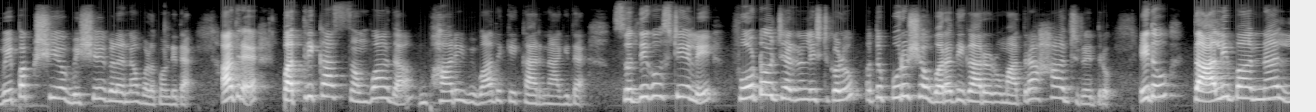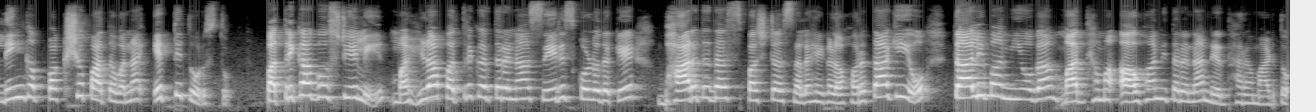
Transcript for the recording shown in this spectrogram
ದ್ವಿಪಕ್ಷೀಯ ವಿಷಯಗಳನ್ನು ಒಳಗೊಂಡಿದೆ. ಆದರೆ ಪತ್ರಿಕಾ ಸಂವಾದ ಭಾರಿ ವಿವಾದಕ್ಕೆ ಕಾರಣ ಆಗಿದೆ. ಸುದ್ದಿಗೋಷ್ಠಿಯಲ್ಲಿ ಫೋಟೋ ಜರ್ನಲಿಸ್ಟ್ಗಳು ಮತ್ತು ಪುರುಷ ವರದಿಗಾರರು ಮಾತ್ರ ಹಾಜರಿದ್ರು. ಇದು ತಾಲಿಬಾನ್ನ ಲಿಂಗ ಪಕ್ಷಪಾತವನ್ನು ಎತ್ತಿ ತೋರಿಸ್ತು. ಪತ್ರಿಕಾಗೋಷ್ಠಿಯಲ್ಲಿ ಮಹಿಳಾ ಪತ್ರಕರ್ತರನ್ನ ಸೇರಿಸಿಕೊಳ್ಳೋದಕ್ಕೆ ಭಾರತದ ಸ್ಪಷ್ಟ ಸಲಹೆಗಳ ಹೊರತಾಗಿಯೂ ತಾಲಿಬಾನ್ ನಿಯೋಗ ಮಾಧ್ಯಮ ಆಹ್ವಾನಿತರನ್ನ ನಿರ್ಧಾರ ಮಾಡಿತು.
